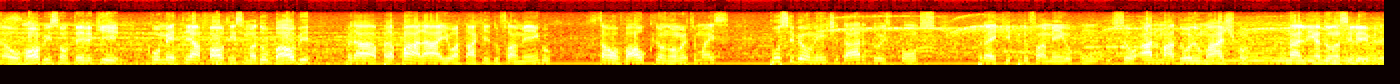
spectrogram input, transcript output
É, o Robinson teve que cometer a falta em cima do Balbi para parar o ataque do Flamengo, salvar o cronômetro, mas possivelmente dar dois pontos para a equipe do Flamengo com o seu armador o mágico na linha do lance livre.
